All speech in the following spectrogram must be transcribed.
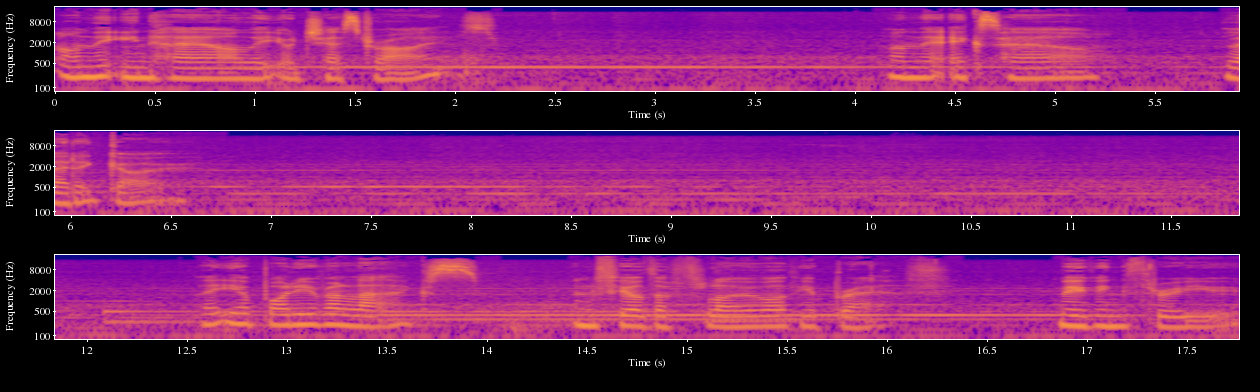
On the inhale, let your chest rise. On the exhale, let it go. Let your body relax and feel the flow of your breath moving through you,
